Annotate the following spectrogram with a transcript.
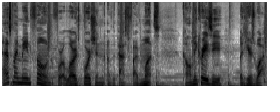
as my main phone for a large portion of the past 5 months. Call me crazy, but here's why.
